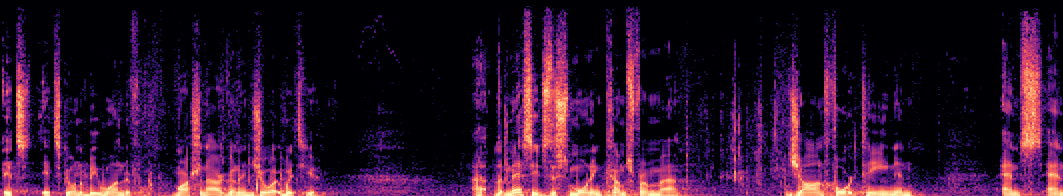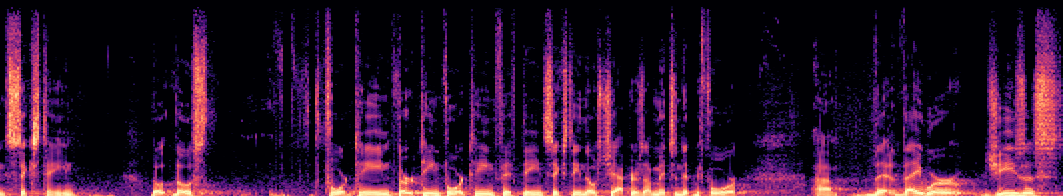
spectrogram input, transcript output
It's, it's going to be wonderful. Marsh and I are going to enjoy it with you. Uh, the message this morning comes from uh, John 14 and, and, and 16. Th- those 14, 13, 14, 15, 16, those chapters, I mentioned it before. Uh, they, they were Jesus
